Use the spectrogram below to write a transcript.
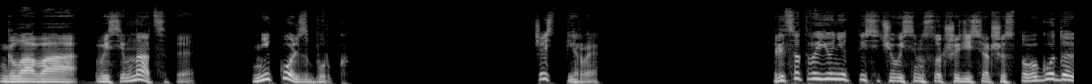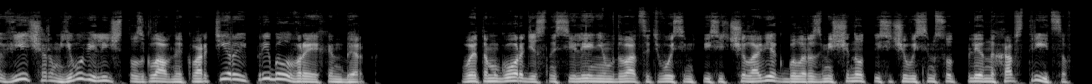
Глава 18. Никольсбург. Часть первая. 30 июня 1866 года вечером Его Величество с главной квартирой прибыл в Рейхенберг. В этом городе с населением в 28 тысяч человек было размещено 1800 пленных австрийцев,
